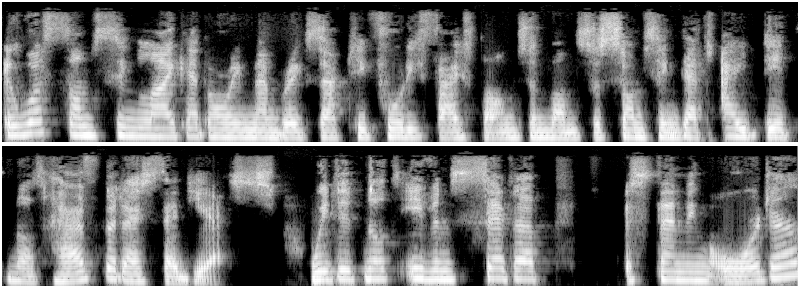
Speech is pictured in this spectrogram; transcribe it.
it was something like, I don't remember exactly, 45 pounds a month or something that I did not have, but I said yes. We did not even set up a standing order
